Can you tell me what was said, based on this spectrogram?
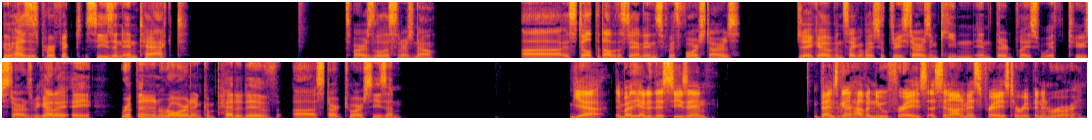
who has his perfect season intact, as far as the listeners know, uh, is still at the top of the standings with four stars. Jacob in second place with three stars, and Keaton in third place with two stars. We got a, a ripping and roaring and competitive uh, start to our season. Yeah, and by the end of this season, Ben's gonna have a new phrase, a synonymous phrase to ripping and roaring.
